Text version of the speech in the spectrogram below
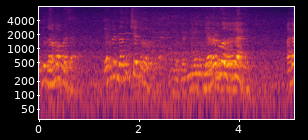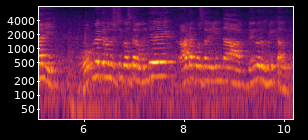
ಒಂದು ಧರ್ಮ ಪ್ರಚಾರ. ಎರಡರಿಂದ ಅದು ಕ್ಷೇತ್ರದ ಪ್ರಚಾರ. ಎರಡೂ ಅದರಲ್ಲಿ ಆಗ್ತದೆ. ಹಾಗಾಗಿ ಹೋಗ್ಬೇಕನ್ನೋ ದೃಷ್ಟಿಗೋಸ್ಕರ ಒಂದೇ ಆಟಕ್ಕೋಸ್ಕರ ಇಲ್ಲಿಂದ ಬೆಂಗಳೂರಿಗೆ ಹೋಗ್ಲಿಕ್ಕೆ ಆಗುದಿಲ್ಲ.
